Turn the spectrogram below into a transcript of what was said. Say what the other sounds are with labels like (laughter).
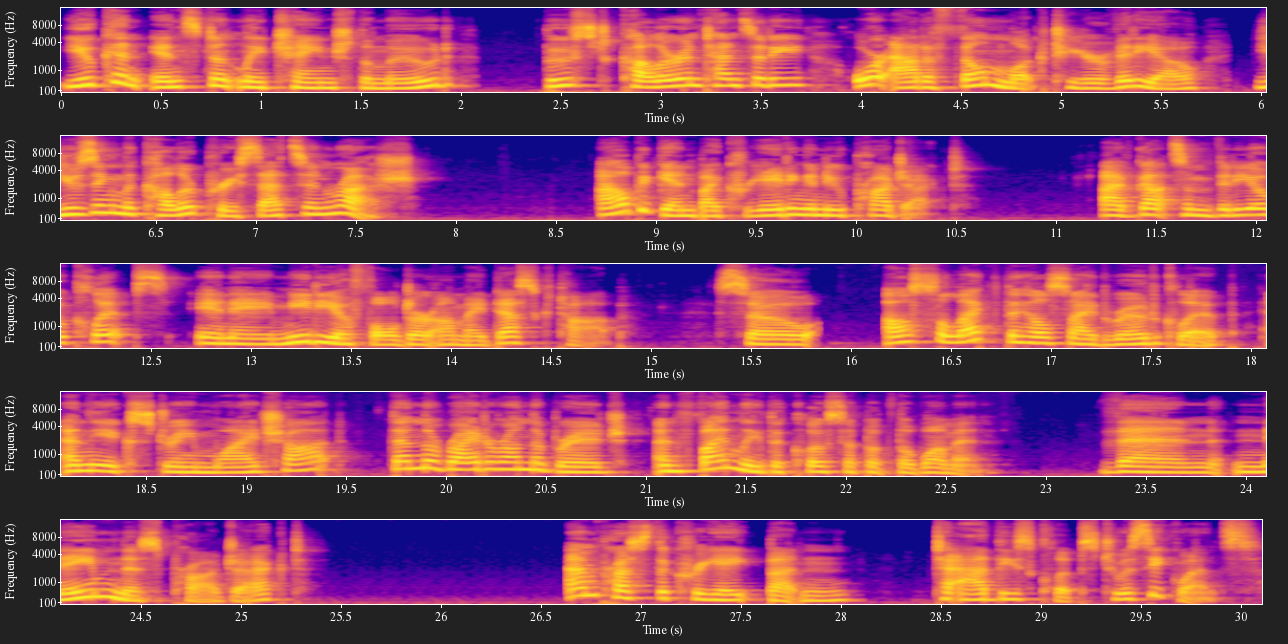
You can instantly change the mood, boost color intensity, or add a film look to your video using the color presets in Rush. I'll begin by creating a new project. I've got some video clips in a media folder on my desktop. So I'll select the hillside road clip and the extreme wide shot, then the rider on the bridge, and finally the close up of the woman. Then name this project and press the Create button to add these clips to a sequence.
